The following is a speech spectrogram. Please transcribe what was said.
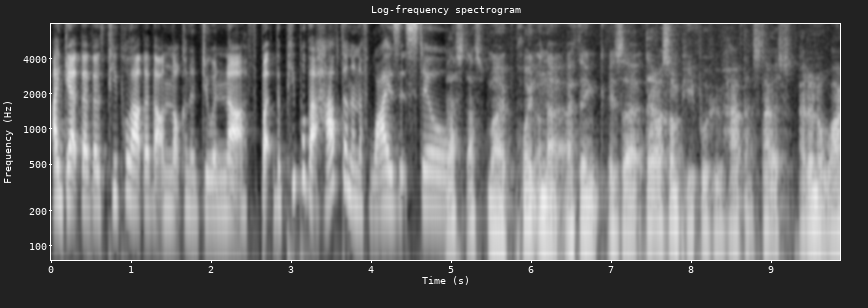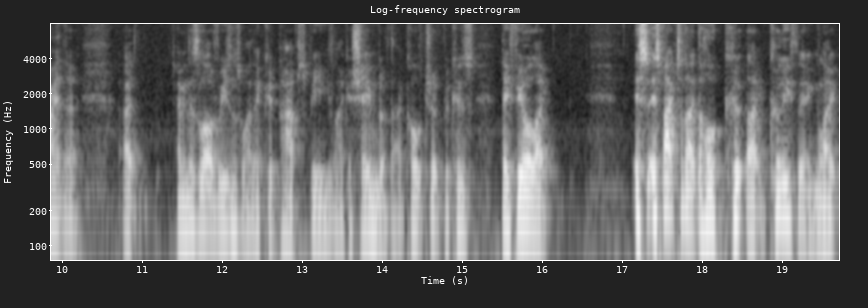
I get that there's people out there that are not going to do enough, but the people that have done enough, why is it still? That's that's my point on that. I think is that there are some people who have that status. I don't know why they're. I, I mean, there's a lot of reasons why they could perhaps be like ashamed of that culture because they feel like it's it's back to like the whole cu- like coolie thing. Like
